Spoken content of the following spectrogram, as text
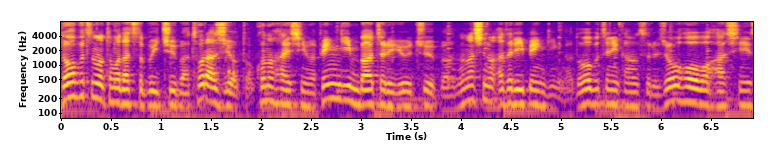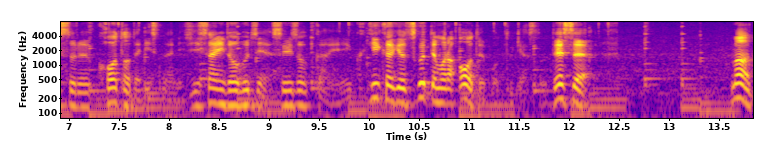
動物の友達と VTuber とラジオとこの配信はペンギンバーチャル YouTuber 七種のアデリーペンギンが動物に関する情報を発信することでリスナーに実際に動物園や水族館へ行くきっかけを作ってもらおうというポッドキャストです。まあ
